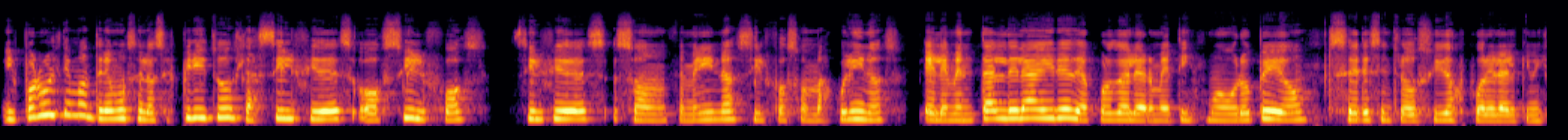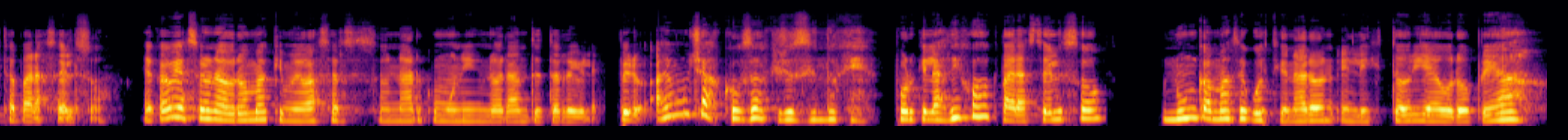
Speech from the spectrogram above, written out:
Y por último tenemos en los espíritus las sílfides o silfos. Sílfides son femeninas, silfos son masculinos. Elemental del aire, de acuerdo al hermetismo europeo, seres introducidos por el alquimista Paracelso. Y acá voy a hacer una broma que me va a hacer sonar como un ignorante terrible. Pero hay muchas cosas que yo siento que, porque las dijo Paracelso, nunca más se cuestionaron en la historia europea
